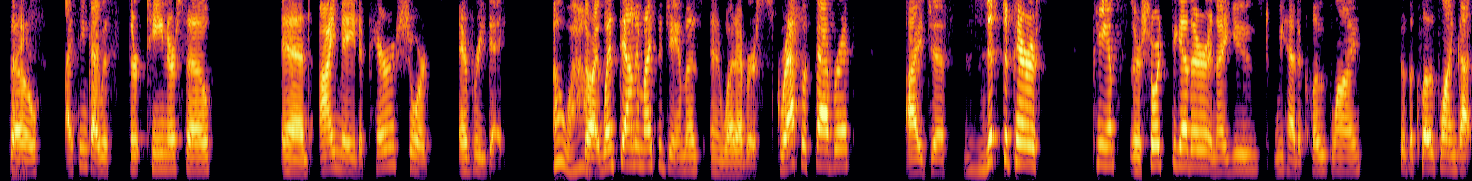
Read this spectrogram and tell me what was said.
So Nice. I think I was 13 or so. And I made a pair of shorts every day. oh wow. So I went down in my pajamas and whatever scrap of fabric, I just zipped a pair of pants or shorts together and I used we had a clothesline. So the clothesline got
